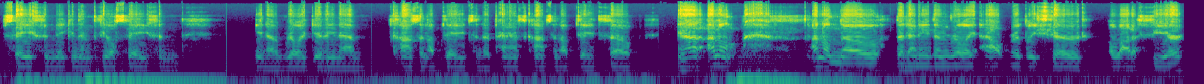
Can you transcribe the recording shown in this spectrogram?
safe and making them feel safe, and you know really giving them constant updates and their parents constant updates. So you know I don't I don't know that any of them really outwardly showed a lot of fear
